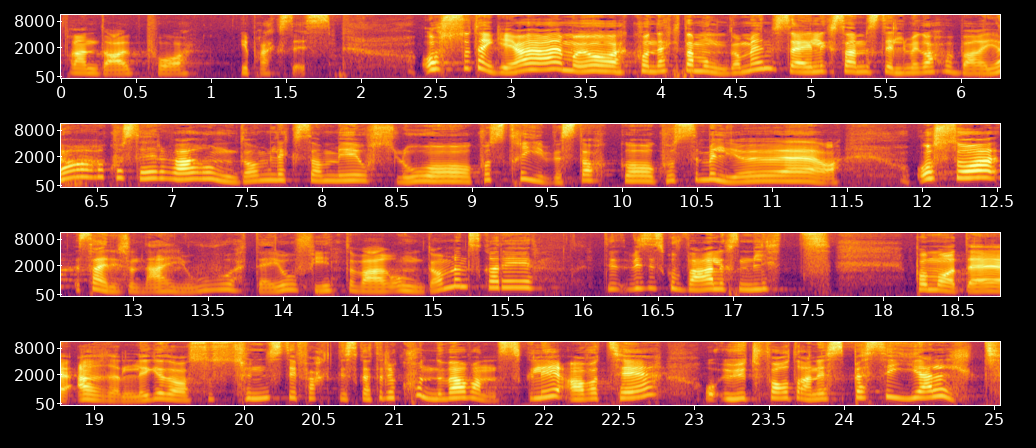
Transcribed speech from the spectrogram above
fra, en dag på, i praksis. Og så tenker jeg ja, jeg må jo connecte med ungdommen, så jeg liksom stiller meg opp og bare Ja, hvordan er det å være ungdom liksom, i Oslo, og hvordan trives dere, og hvordan er miljøet? Og, og så sier de sånn Nei, jo, det er jo fint å være ungdom, men skal de, de hvis de skulle være liksom litt på en måte ærlige, da, så syns de faktisk at det kunne være vanskelig av og til og utfordrende, spesielt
